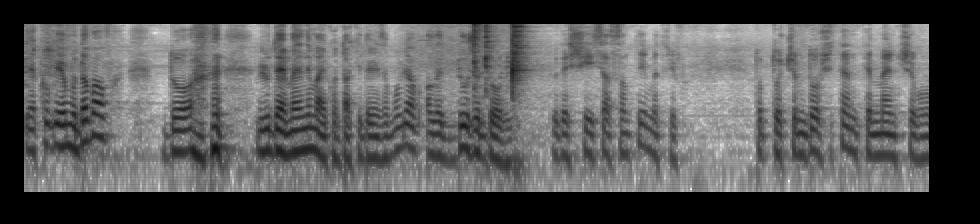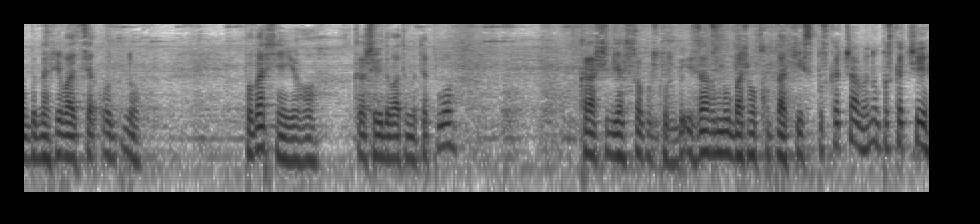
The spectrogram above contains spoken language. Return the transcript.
Я я йому давав до людей, в мене немає контактів, де він замовляв, але дуже довгі. Тут десь 60 сантиметрів. Тобто, чим довше тен, тим менше воно буде нагріватися од- ну, поверхня його, краще віддаватиме тепло, краще для строку служби. І зараз ми бачимо комплект їх з пускачами. Ну, пускачі,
